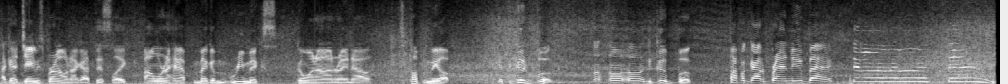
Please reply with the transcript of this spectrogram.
I got James Brown. I got this like hour and a half mega remix going on right now. It's pumping me up. Got the good book. Uh uh uh, the good book. Papa got a brand new bag.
